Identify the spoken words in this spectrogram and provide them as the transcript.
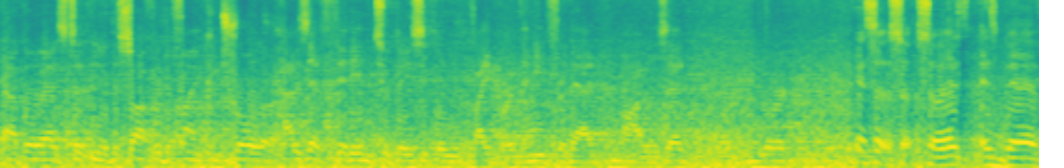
uh, Boaz, to you know, the software-defined controller? How does that fit into basically ViPR, the need for that model? Does that work? Yeah, so, so, so as, as Bev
